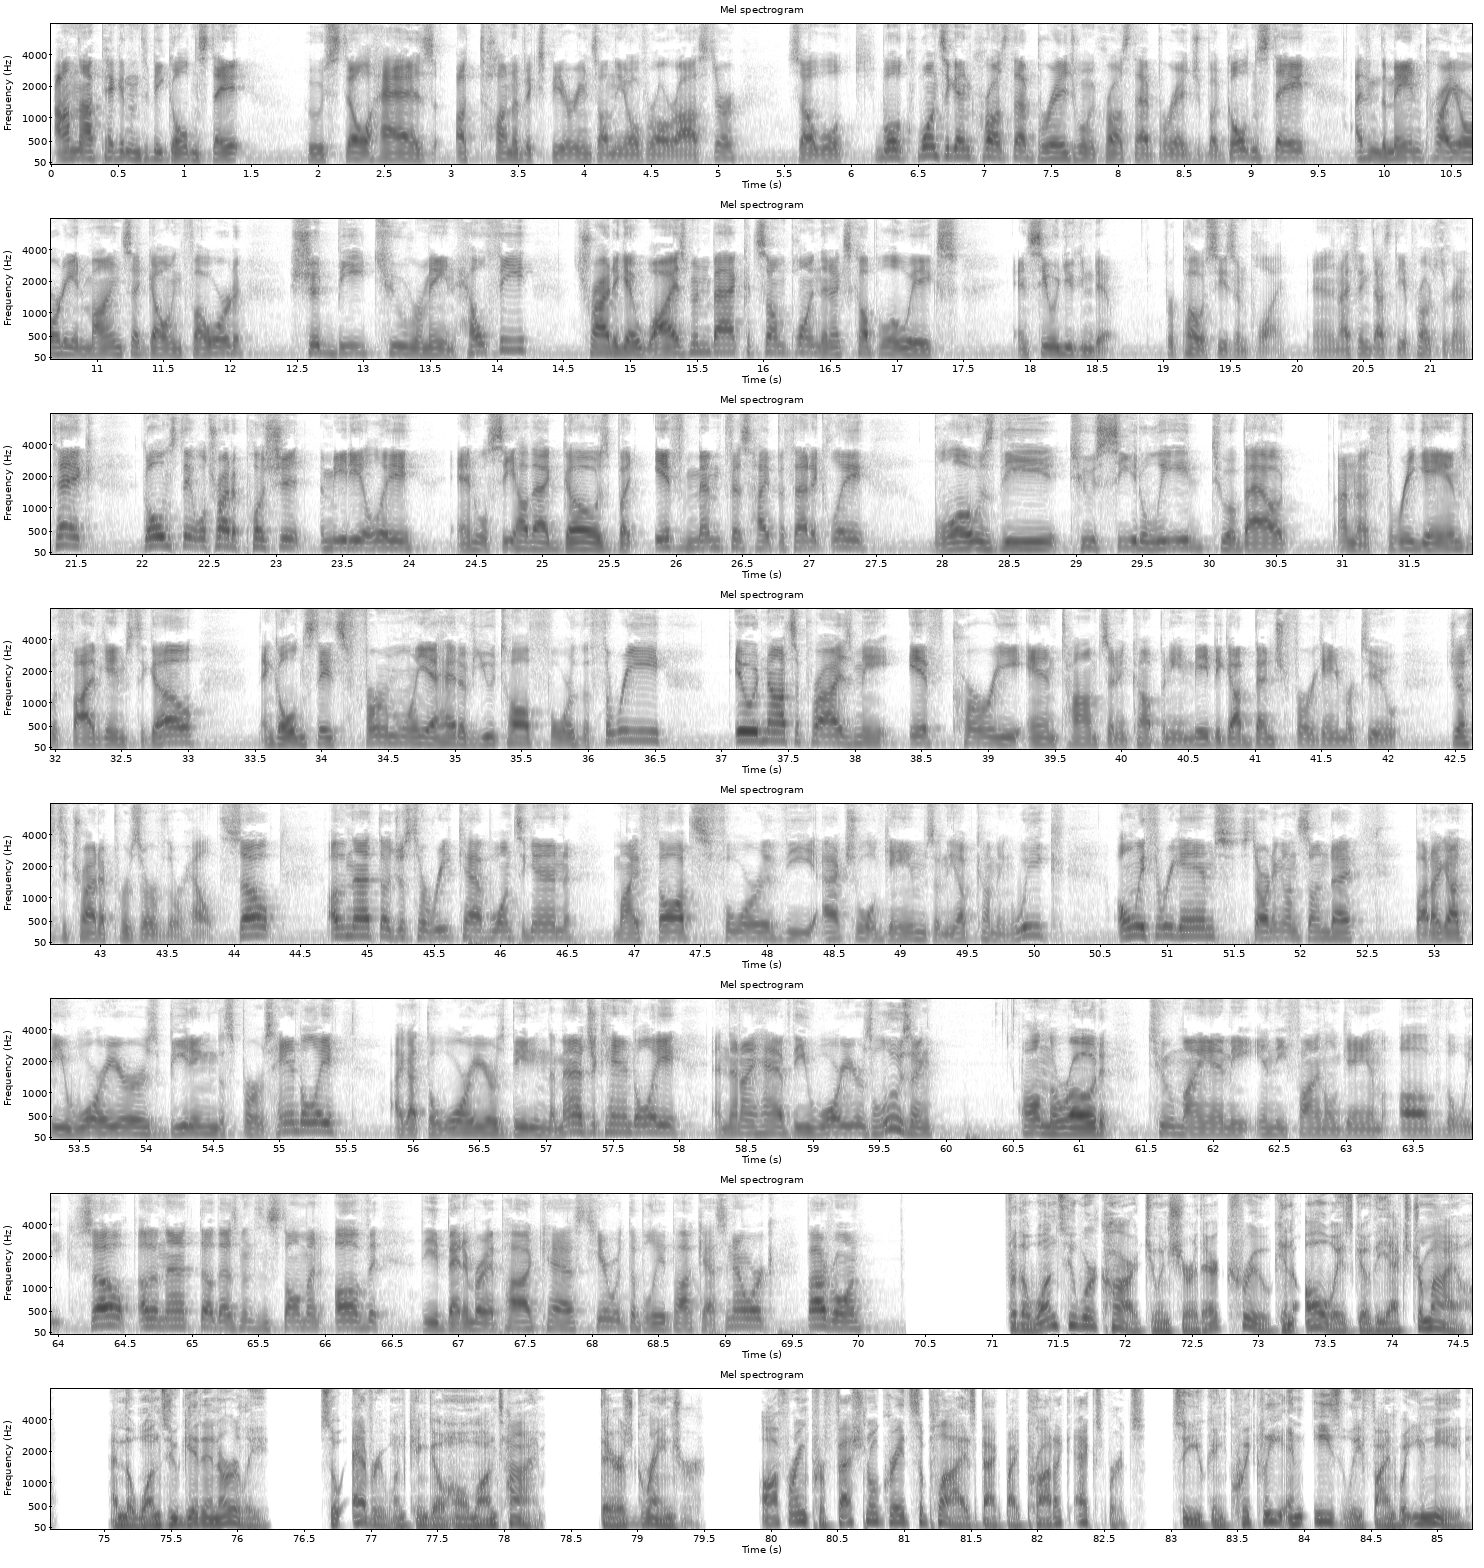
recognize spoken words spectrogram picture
I'm not picking them to be Golden State, who still has a ton of experience on the overall roster. So we'll we'll once again cross that bridge when we cross that bridge. But Golden State, I think the main priority and mindset going forward should be to remain healthy, try to get Wiseman back at some point in the next couple of weeks, and see what you can do for postseason play. And I think that's the approach they're going to take. Golden State will try to push it immediately, and we'll see how that goes. But if Memphis hypothetically blows the two seed lead to about, I don't know, three games with five games to go, and Golden State's firmly ahead of Utah for the three, it would not surprise me if Curry and Thompson and company maybe got benched for a game or two just to try to preserve their health. So, other than that, though, just to recap once again, my thoughts for the actual games in the upcoming week. Only three games starting on Sunday, but I got the Warriors beating the Spurs handily. I got the Warriors beating the Magic handily, and then I have the Warriors losing on the road to Miami in the final game of the week. So, other than that, though, that's been this installment of the Barry podcast here with the Bleav Podcast Network. Bye, everyone. For the ones who work hard to ensure their crew can always go the extra mile, and the ones who get in early so everyone can go home on time, there's Grainger, offering professional grade supplies backed by product experts so you can quickly and easily find what you need.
